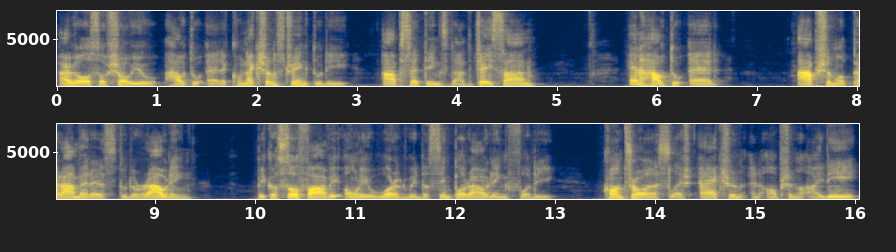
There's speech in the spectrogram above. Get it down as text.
I will also show you how to add a connection string to the appsettings.json and how to add optional parameters to the routing because so far we only worked with the simple routing for the controller slash action and optional ID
